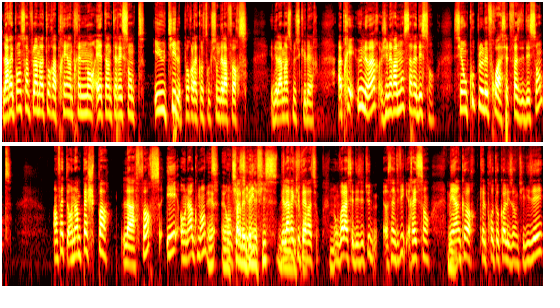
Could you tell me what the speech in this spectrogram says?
la réponse inflammatoire après entraînement est intéressante et utile pour la construction de la force et de la masse musculaire, après une heure, généralement, ça redescend. Si on couple les froids à cette phase de descente, en fait, on n'empêche pas la force et on augmente et, on, tire les bénéfices de la récupération. Mm. Donc voilà, c'est des études scientifiques récentes. Mais mm. encore, quel protocole ils ont utilisé,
